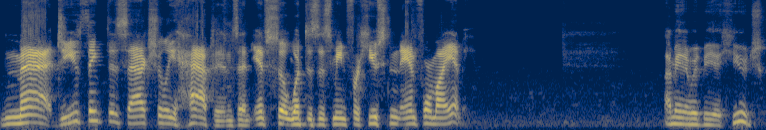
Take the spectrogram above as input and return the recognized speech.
Matt, do you think this actually happens? And if so, what does this mean for Houston and for Miami? I mean, it would be a huge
